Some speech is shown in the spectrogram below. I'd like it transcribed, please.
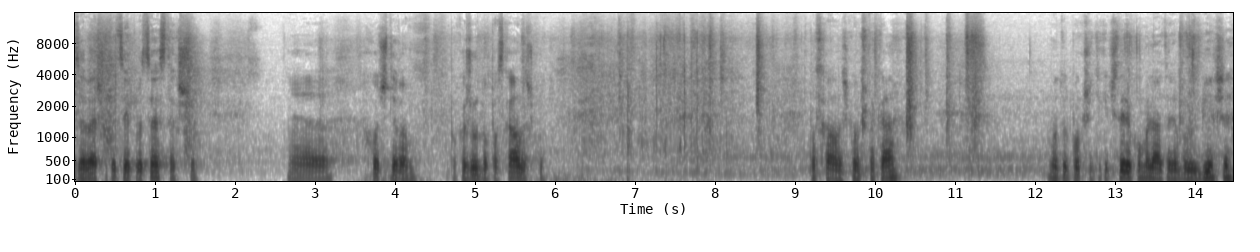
завершити цей процес. Так що е, хочете вам покажу одну пасхалочку. Пасхалочка ось така. Ну, тут поки що тільки 4 акумулятори, будуть більше.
